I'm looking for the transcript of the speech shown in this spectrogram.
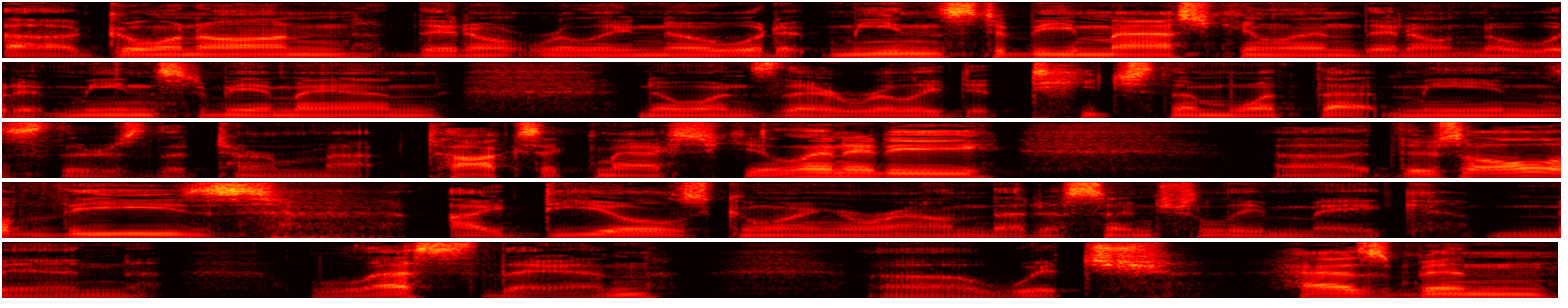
uh, going on. They don't really know what it means to be masculine. They don't know what it means to be a man. No one's there really to teach them what that means. There's the term ma- toxic masculinity. Uh, there's all of these ideals going around that essentially make men less than, uh, which has been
